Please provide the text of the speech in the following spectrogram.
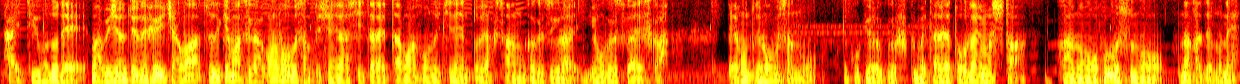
はいということで、まあ、ビジョントゥーフューチャーは続けますがこのフォーブさんと一緒にやらせていただいた、まあ、この1年と約3ヶ月ぐらい4ヶ月ぐらいですか、えー、本当にフォーブさんのご協力含めてありがとうございました。あのホースの中でのね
